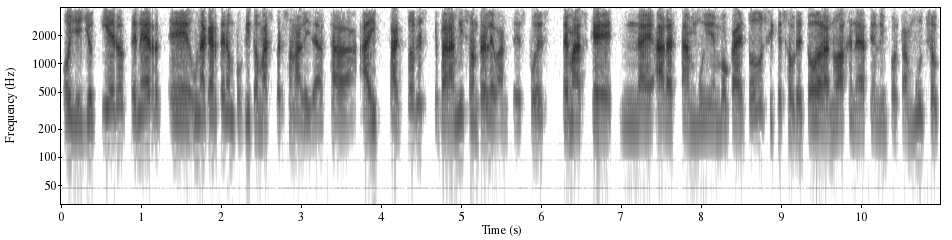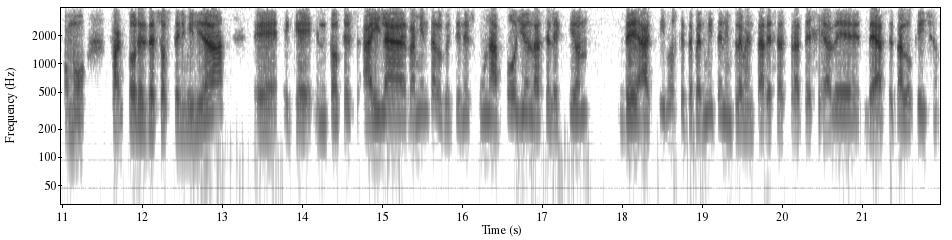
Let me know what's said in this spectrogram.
oye, yo quiero tener eh, una cartera un poquito más personalizada. Hay factores que para mí son relevantes, pues temas que mm, eh, ahora están muy en boca de todos y que sobre todo a la nueva generación le importan mucho, como factores de sostenibilidad, eh, que entonces ahí la herramienta lo que tiene es un apoyo en la selección de activos que te permiten implementar esa estrategia de, asset allocation.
